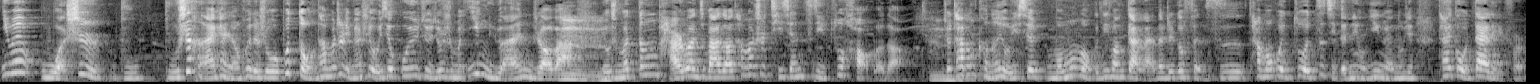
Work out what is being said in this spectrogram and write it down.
因为我是不。不是很爱看演唱会的时候，我不懂他们这里面是有一些规矩，就是什么应援，你知道吧？有什么灯牌乱七八糟，他们是提前自己做好了的。就他们可能有一些某某某个地方赶来的这个粉丝，他们会做自己的那种应援东西，他还给我带了一份儿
